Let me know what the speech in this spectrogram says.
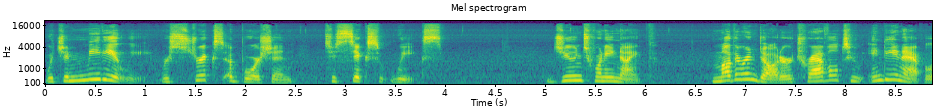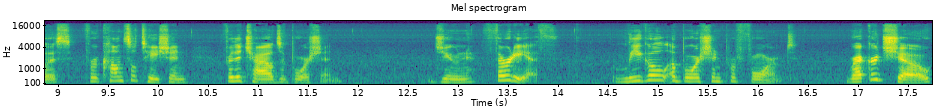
which immediately restricts abortion to six weeks. June 29th. Mother and daughter travel to Indianapolis for consultation for the child's abortion. June 30th. Legal abortion performed. Records show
